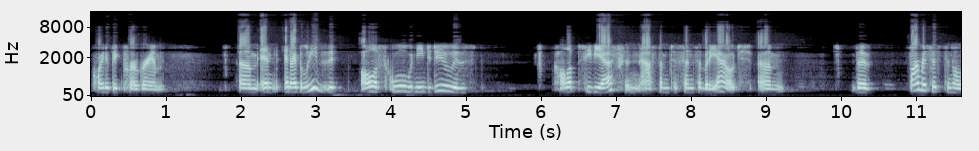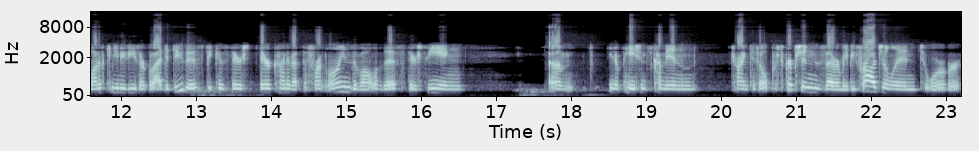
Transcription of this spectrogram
quite a big program. Um, and and I believe that all a school would need to do is call up CVS and ask them to send somebody out. Um, the pharmacists in a lot of communities are glad to do this because they're they're kind of at the front lines of all of this. They're seeing, um, you know, patients come in trying to fill prescriptions that are maybe fraudulent, or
